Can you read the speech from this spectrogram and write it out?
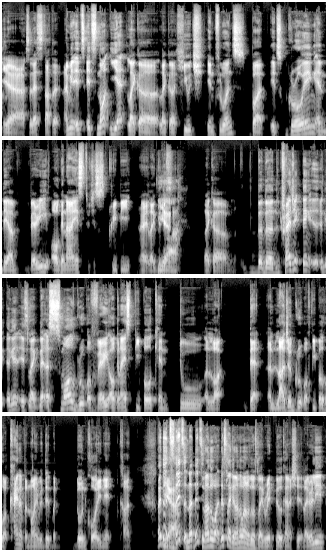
Yeah, so that started. I mean, it's it's not yet like a like a huge influence, but it's growing, and they are very organized, which is creepy, right? Like yeah. Just, like um the, the the tragic thing again is like that a small group of very organized people can do a lot that a larger group of people who are kind of annoyed with it but don't coordinate can't like that's yeah. that's, another, that's another one. That's like another one of those like red pill kind of shit. Like really,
